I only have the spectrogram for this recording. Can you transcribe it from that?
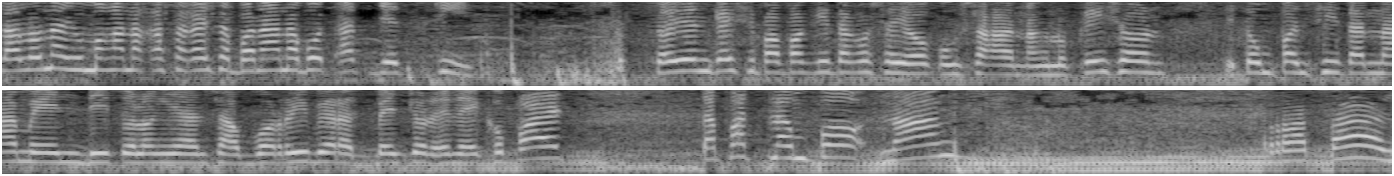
lalo na yung mga nakasakay sa banana boat at jet ski. So yun guys, ipapakita ko sa iyo kung saan ang location. Itong pansitan namin, dito lang yan sa Abor River Adventure and Eco Park. Tapat lang po ng Ratan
